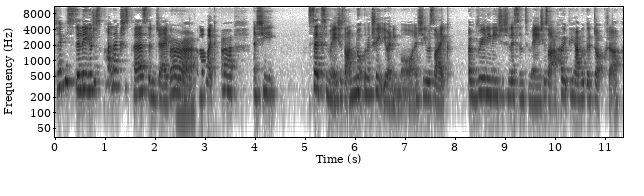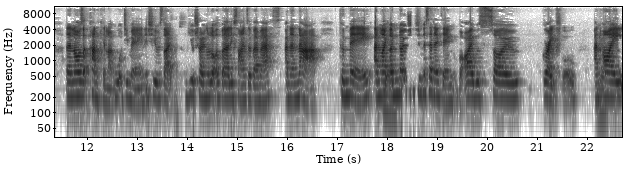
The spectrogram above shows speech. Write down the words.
"Don't be silly. You're just quite an anxious person, Jay." Yeah. And I'm like, Ugh. and she said to me, "She's like, I'm not going to treat you anymore." And she was like, I really need you to listen to me. And she's like, I hope you have a good doctor. And then I was like panicking, like, what do you mean? And she was like, You're showing a lot of early signs of MS. And then that for me. And like, yeah. I know she shouldn't have said anything, but I was so grateful. And yeah. I,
